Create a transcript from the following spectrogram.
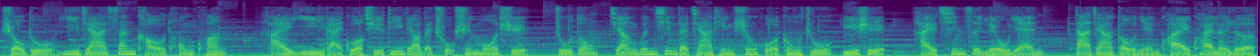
首度一家三口同框，还一改过去低调的处事模式，主动将温馨的家庭生活公诸于世，还亲自留言“大家狗年快快乐乐”，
